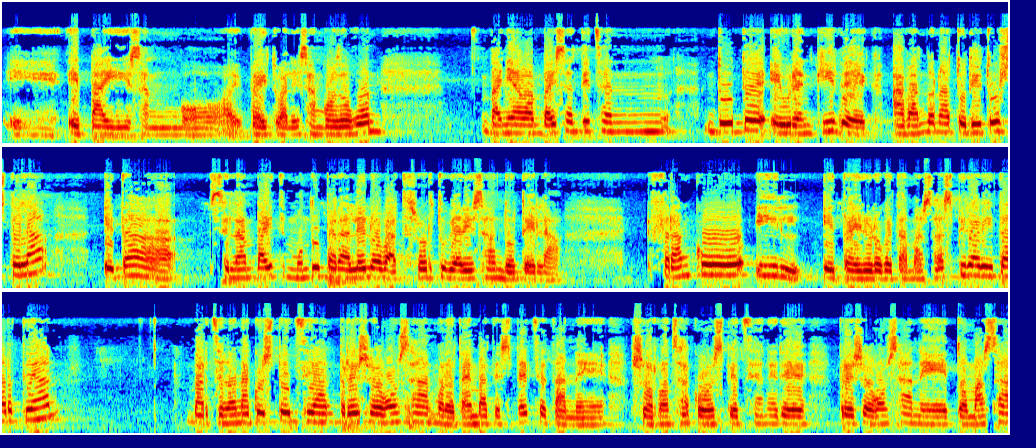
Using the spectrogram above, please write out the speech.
e, epai izango, epaitu izango dugun, baina bai sentitzen dute euren kideek abandonatu dituztela eta zelan bait mundu paralelo bat sortu behar izan dutela. Franco hil eta iruroketa mazazpira bitartean, Bartzelonako espetzean preso egon zan, bueno, eta hainbat espetzetan, e, eh, sornotzako espetzean ere preso egon zan, e, Tomasa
